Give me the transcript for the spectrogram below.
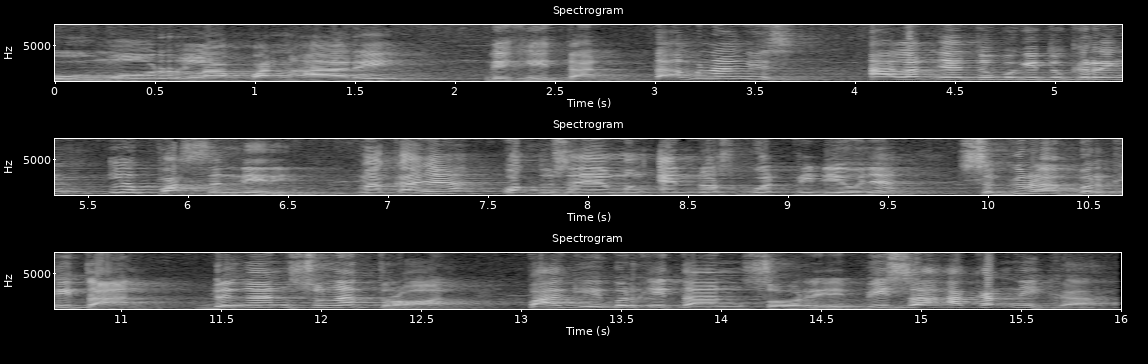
Umur 8 hari dihitan. Tak menangis. Alatnya itu begitu kering lepas sendiri. Makanya waktu saya mengendorse buat videonya segera berkhitan dengan sunatron. Pagi berkhitan sore bisa akad nikah.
